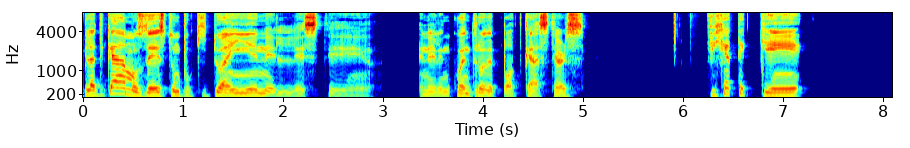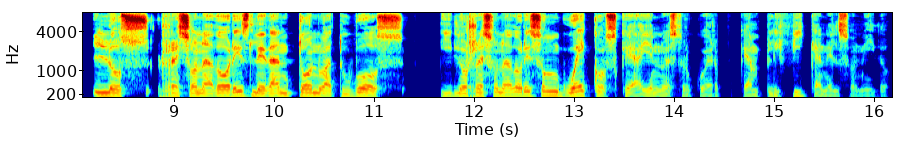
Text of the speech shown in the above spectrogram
platicábamos de esto un poquito ahí en el este en el encuentro de podcasters. Fíjate que los resonadores le dan tono a tu voz y los resonadores son huecos que hay en nuestro cuerpo que amplifican el sonido.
